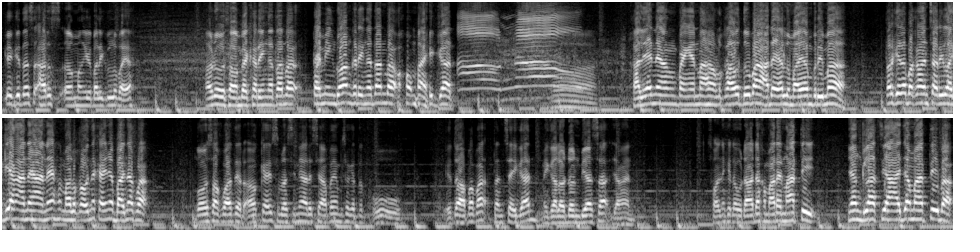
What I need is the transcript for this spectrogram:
Oke, kita harus uh, manggil balik dulu, Pak ya. Aduh, sampai keringetan, Pak. Timing doang keringetan, Pak. Oh my god. Oh no. Oh. Kalian yang pengen makhluk laut tuh, Pak, ada ya lumayan prima. Ntar kita bakalan cari lagi yang aneh-aneh. Makhluk lautnya kayaknya banyak, Pak. Gak usah khawatir. Oke, sebelah sini ada siapa yang bisa kita... Uh, itu apa, Pak? Tenseigan? Megalodon biasa? Jangan. Soalnya kita udah ada kemarin mati. Yang Glacia aja mati, Pak.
